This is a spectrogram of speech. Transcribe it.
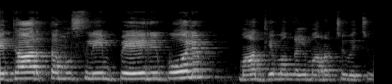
യഥാർത്ഥ മുസ്ലിം പേര് പോലും മാധ്യമങ്ങൾ മറച്ചുവെച്ചു.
